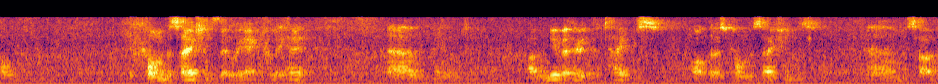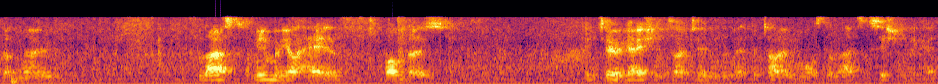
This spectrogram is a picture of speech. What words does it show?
of, the conversations that we actually had, um, and I've never heard the tapes of those conversations, um, so I've got no last memory I have of those interrogations I them at the time was the last session we had.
